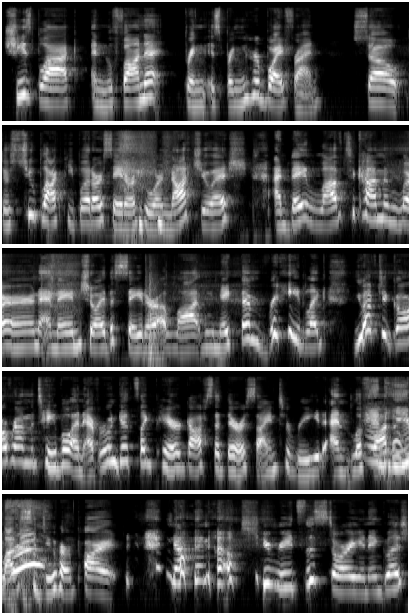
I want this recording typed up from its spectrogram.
She's black, and LaFonda bring, is bringing her boyfriend. So there's two black people at our Seder who are not Jewish, and they love to come and learn, and they enjoy the Seder a lot. We make them read. Like you have to go around the table, and everyone gets like paragraphs that they're assigned to read. And LaFonda loves to do her part. No, no, no. She reads the story in English,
